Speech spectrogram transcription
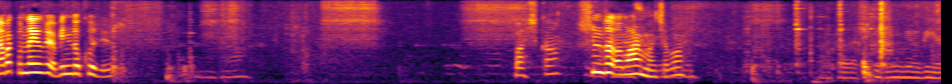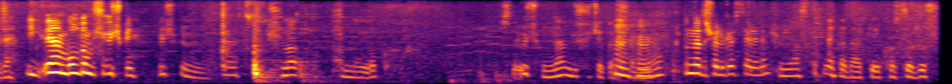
Ha bak bunda yazıyor 1900. Başka? Şunda var mı acaba? Arkadaş girilmiyor bir yere. Ben buldum şu 3000. 3000 mi? Evet. Şuna bunda yok. İşte 3000'den düşecek aşağıya. Bunları da şöyle gösterelim. Şu yastık ne kadar ki dur.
